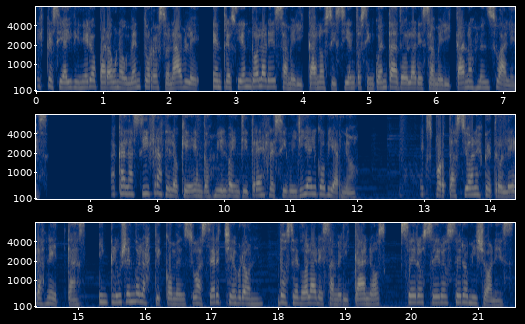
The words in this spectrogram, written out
es que si hay dinero para un aumento razonable, entre 100 dólares americanos y 150 dólares americanos mensuales. Acá las cifras de lo que en 2023 recibiría el gobierno. Exportaciones petroleras netas, incluyendo las que comenzó a hacer Chevron, 12 dólares americanos, 000 millones.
